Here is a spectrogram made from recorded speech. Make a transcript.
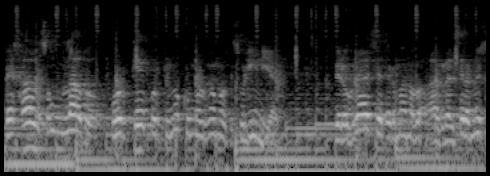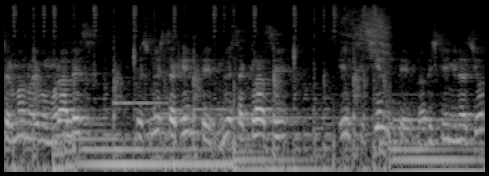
dejados a un lado. ¿Por qué? Porque no comulgamos de su línea. Pero gracias, hermano, agradecer a nuestro hermano Evo Morales, es nuestra gente, nuestra clase, él se siente la discriminación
